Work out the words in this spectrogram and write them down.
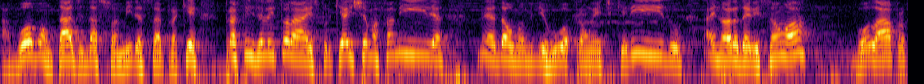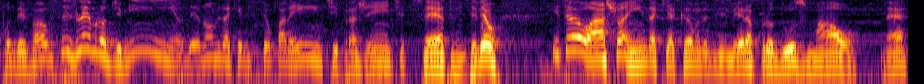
a boa vontade das famílias, sabe para quê? Para fins eleitorais, porque aí chama a família, né, dá o um nome de rua para um ente querido, aí na hora da eleição, ó, vou lá para poder falar, vocês lembram de mim? Eu dei o nome daquele seu parente pra gente, etc, entendeu? Então eu acho ainda que a Câmara de Limeira produz mal, né?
